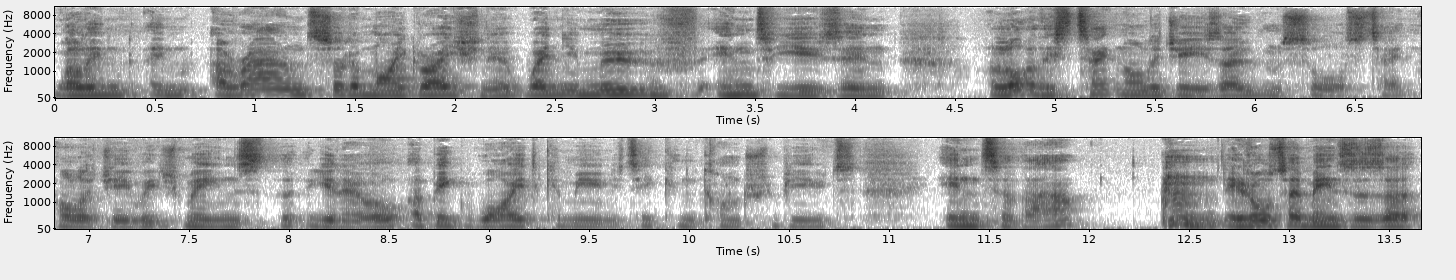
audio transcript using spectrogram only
well, in, in around sort of migration, when you move into using a lot of this technology is open source technology, which means that you know a big wide community can contribute into that. it also means there's a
